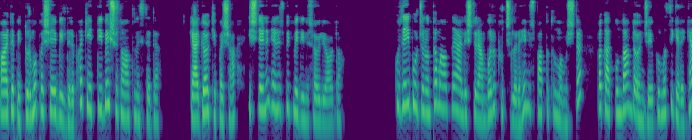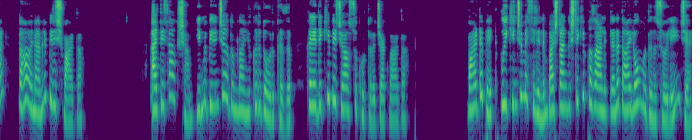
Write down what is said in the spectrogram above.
Vardepet durumu paşaya bildirip hak ettiği 500 altın istedi. Gel gör ki paşa işlerinin henüz bitmediğini söylüyordu. Kuzey burcunun tam altına yerleştiren barut uççuları henüz patlatılmamıştı fakat bundan da önce yapılması gereken daha önemli bir iş vardı. Ertesi akşam 21. adımdan yukarı doğru kazıp kaledeki bir casusu kurtaracaklardı. Vardepet bu ikinci meselenin başlangıçtaki pazarlıklarına dahil olmadığını söyleyince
